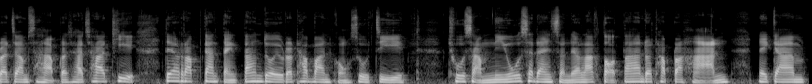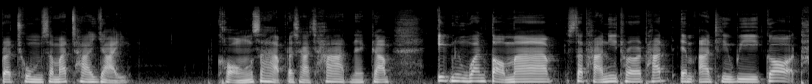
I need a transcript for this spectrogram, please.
ประจำสหประชาชาติที่ได้รับการแต่งตั้งโดยรัฐบาลของซูจี ชู 3 นิ้วแสดดงสัญลักษณ์ต่อต้านรัฐประหาร ในการประชุมสมัชชาใหญ่ของสหประชาชาตินะครับ อีกหนึ่งวันต่อมาสถานีโทรทัศน์ MRTV ก็ถแถ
